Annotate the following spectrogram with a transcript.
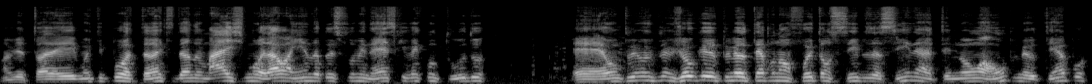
uma vitória aí muito importante, dando mais moral ainda para esse Fluminense que vem com tudo é um, um, jogo que o primeiro tempo não foi tão simples assim, né? Terminou um a um primeiro tempo,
